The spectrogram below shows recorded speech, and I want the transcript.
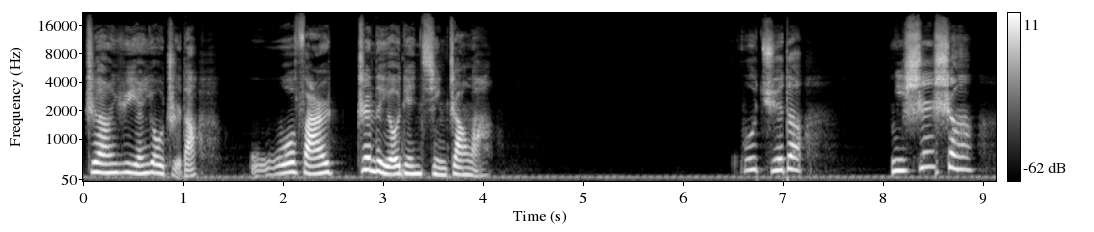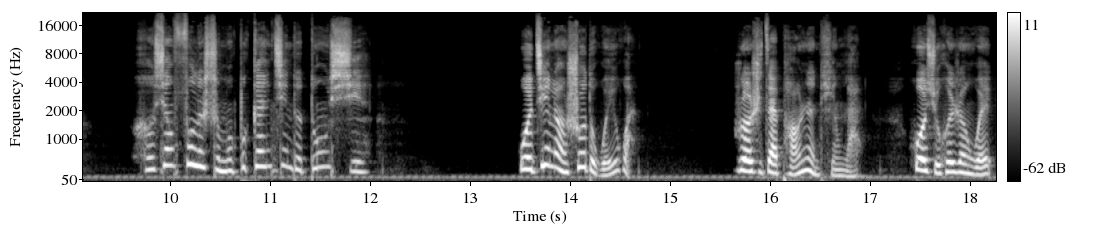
这样欲言又止的，我反而真的有点紧张了。我觉得你身上好像附了什么不干净的东西。我尽量说的委婉，若是在旁人听来，或许会认为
